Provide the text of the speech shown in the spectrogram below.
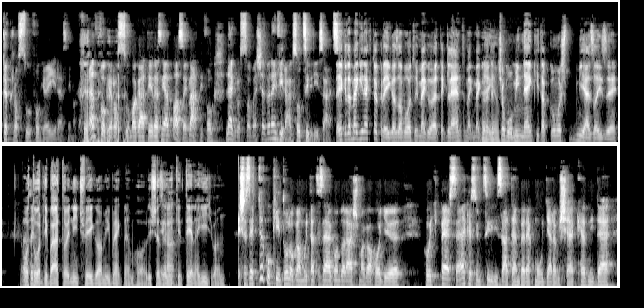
tök rosszul fogja érezni magát. Nem fogja rosszul magát érezni, hát bazzeg látni fog. Legrosszabb esetben egy virágzó De civilizáció. egyébként a Meginek tökre igaza volt, hogy megöltek lent, meg megöltek Igen. csomó mindenkit, akkor most mi ez a izé? Ott hogy- ordibálta, hogy nincs vége, amíg meg nem hal, és ez Ja. egyébként tényleg így van. És ez egy tök oké dolog amúgy, tehát az elgondolás maga, hogy, ö, hogy persze elkezdünk civilizált emberek módjára viselkedni, de,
